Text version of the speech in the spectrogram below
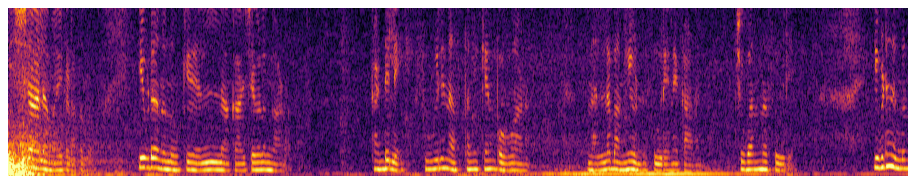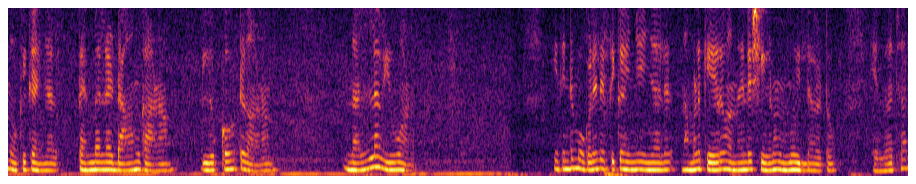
വിശാലമായി കിടക്കുന്നു. ഇവിടെ നിന്ന് നോക്കിയ എല്ലാ കാഴ്ചകളും കാണാം. കണ്ടില്ലേ? സൂര്യൻ അസ്തമിക്കാൻ പോവുകയാണ്. നല്ല ഭംഗിയുണ്ട് സൂര്യനെ കാണാൻ. ചുവന്ന സൂര്യൻ. ഇവിടെ നിന്ന് നോക്കിക്കഴിഞ്ഞാൽ തെന്മല ഡാം കാണാം ലുക്കൗട്ട് കാണാം. നല്ല വ്യൂ ആണ്. ഇതിന്റെ മുകളിൽ എത്തിക്കഴിഞ്ഞ് കഴിഞ്ഞാൽ നമ്മൾ കയറി വന്നതിന്റെ ക്ഷീണമൊന്നുമില്ല കേട്ടോ. എന്ന് വെച്ചാൽ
